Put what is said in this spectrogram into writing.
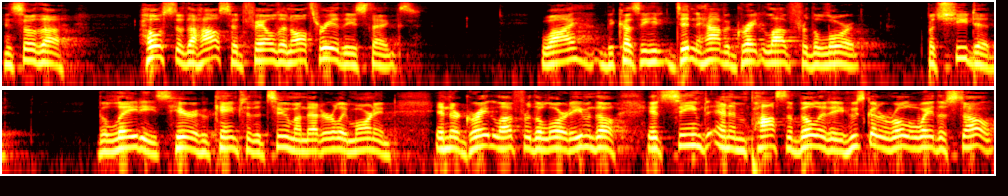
And so the host of the house had failed in all three of these things. Why? Because he didn't have a great love for the Lord, but she did the ladies here who came to the tomb on that early morning in their great love for the Lord, even though it seemed an impossibility. Who's going to roll away the stone?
